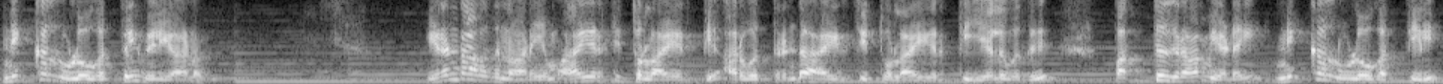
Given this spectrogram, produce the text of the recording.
நிக்கல் உலோகத்தில் வெளியானது. இரண்டாவது நாணயம் ஆயிரத்தி தொள்ளாயிரத்தி அறுபத்தி ரெண்டு ஆயிரத்தி தொள்ளாயிரத்தி எழுபது பத்து கிராம் எடை நிக்கல் உலோகத்தில்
